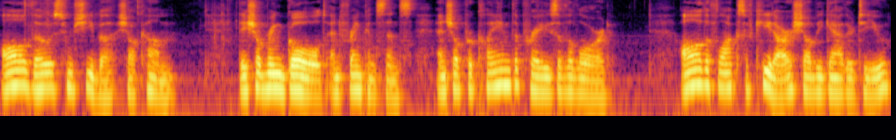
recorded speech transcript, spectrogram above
All those from Sheba shall come. They shall bring gold and frankincense, and shall proclaim the praise of the Lord. All the flocks of Kedar shall be gathered to you.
